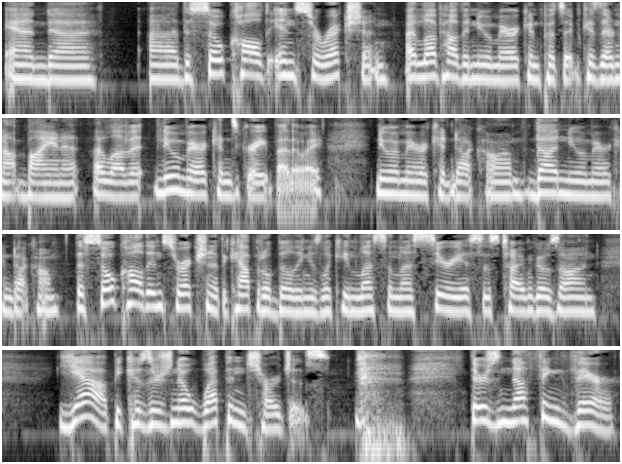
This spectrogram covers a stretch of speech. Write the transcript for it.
And uh, uh, the so-called insurrection. I love how the New American puts it because they're not buying it. I love it. New American's great, by the way. NewAmerican.com. The NewAmerican.com. The so-called insurrection at the Capitol building is looking less and less serious as time goes on. Yeah, because there's no weapon charges. there's nothing there.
